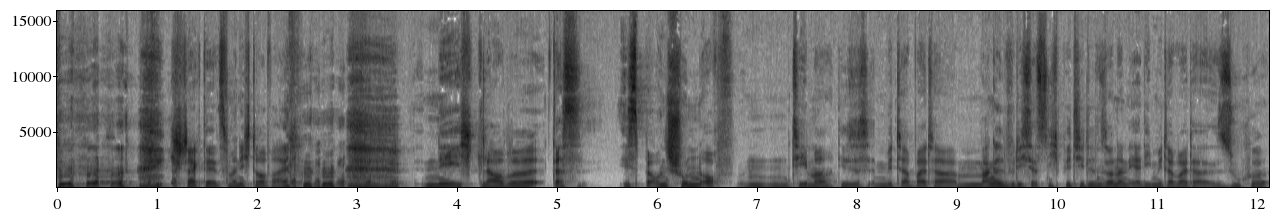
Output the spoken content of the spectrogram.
ich steige da jetzt mal nicht drauf ein. nee, ich glaube, dass ist bei uns schon auch ein Thema. Dieses Mitarbeitermangel würde ich jetzt nicht betiteln, sondern eher die Mitarbeitersuche.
